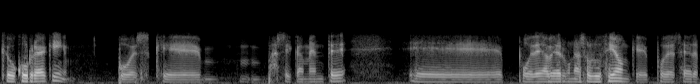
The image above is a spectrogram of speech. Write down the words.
¿qué ocurre aquí? Pues que básicamente eh, puede haber una solución que puede ser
